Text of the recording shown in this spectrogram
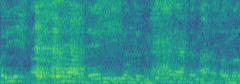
ಬರೀ ದೇಹಿ ಜಯಂತಿ ಈ ಒಂದು ಮಾತ್ರ ವಿರೋಧ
